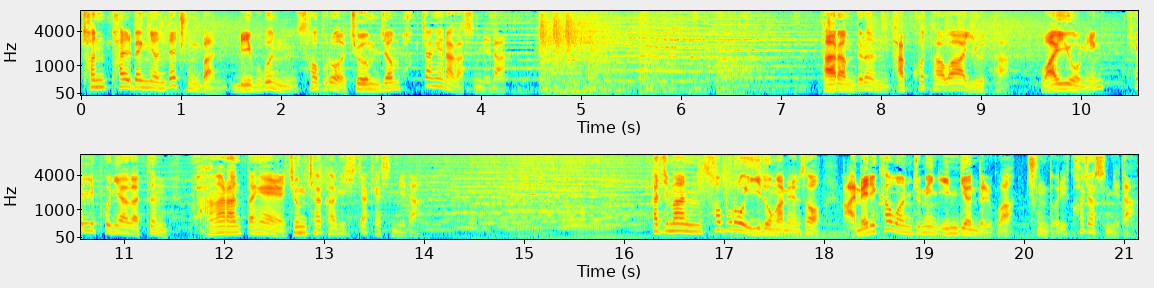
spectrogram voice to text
1800년대 중반 미국은 서부로 점점 확장해 나갔습니다. 사람들은 다코타와 유타, 와이오밍, 캘리포니아 같은 광활한 땅에 정착하기 시작했습니다. 하지만 서부로 이동하면서 아메리카 원주민 인디언들과 충돌이 커졌습니다.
